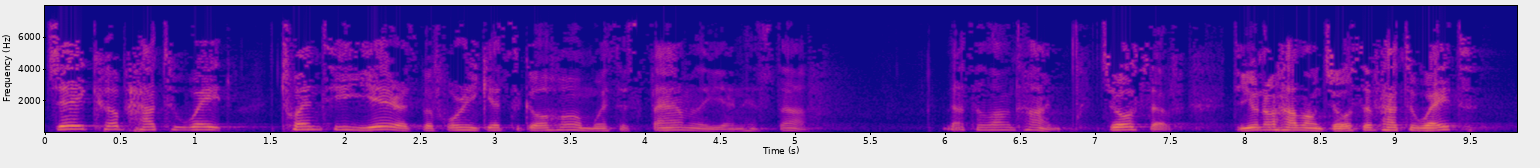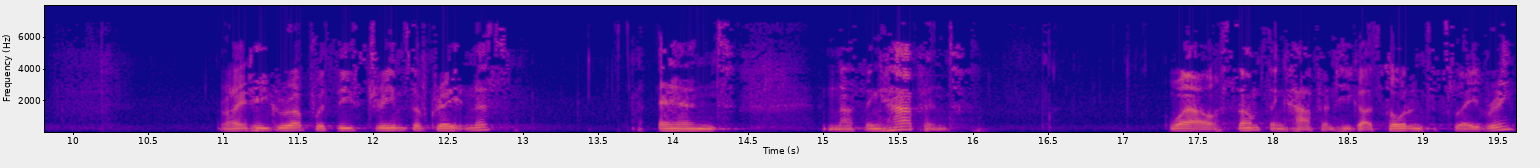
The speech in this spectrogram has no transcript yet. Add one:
Jacob had to wait 20 years before he gets to go home with his family and his stuff. That's a long time. Joseph, do you know how long Joseph had to wait? Right? He grew up with these dreams of greatness and nothing happened. Well, something happened. He got sold into slavery,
